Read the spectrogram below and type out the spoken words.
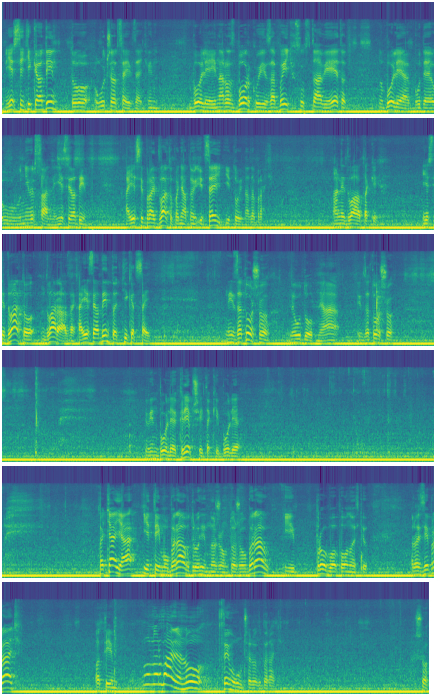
Якщо тільки один, то лучше оцей взяти. Він более і на розборку, і забить в суставі, і этот, ну, более буде універсальний, якщо один. А якщо брати два, то понятно і цей, і той треба брати. А не два таких. Якщо два, то два рази. А якщо один, то тільки цей. Не за те, що неудобне, а за те, що він більш крепший такий, більш Хоча я і тим убирав, другим ножом теж убирав і пробував повністю розібрати. Отим. Ну, нормально, ну цим лучше розбирати. Що?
